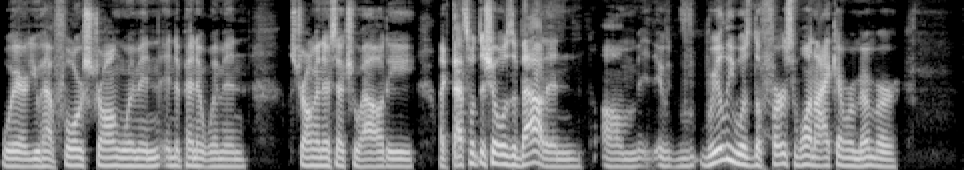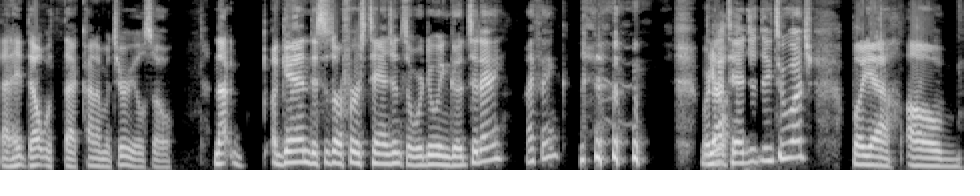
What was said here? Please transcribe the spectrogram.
where you have four strong women, independent women strong in their sexuality. Like that's what the show was about, and um, it, it really was the first one I can remember that had dealt with that kind of material. So, not again, this is our first tangent, so we're doing good today. I think we're yeah. not tangenting too much, but yeah, um,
